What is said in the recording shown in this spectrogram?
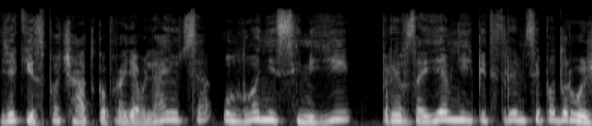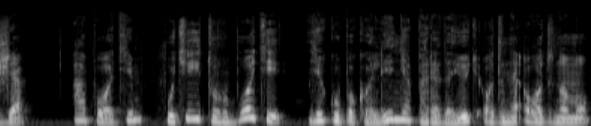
які спочатку проявляються у лоні сім'ї при взаємній підтримці подружжя, а потім у тій турботі, яку покоління передають одне одному.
